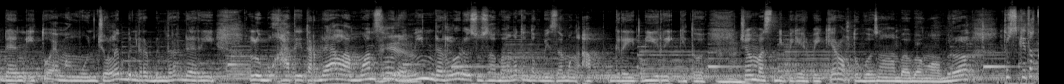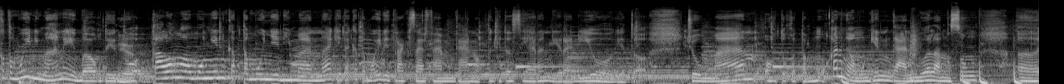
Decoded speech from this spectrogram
dan itu emang munculnya bener-bener dari lubuk hati terdalam. Once lo Iya. udah minder, lo udah susah banget untuk bisa mengupgrade diri gitu. Hmm. Cuma pas dipikir-pikir waktu gue sama Baba ngobrol, terus kita ketemunya di mana ya Ba waktu itu? Iya. Kalau ngomongin ketemunya di mana, kita ketemunya di Trax FM kan waktu kita siaran di radio gitu. Cuman waktu ketemu kan nggak mungkin kan gue langsung eh,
